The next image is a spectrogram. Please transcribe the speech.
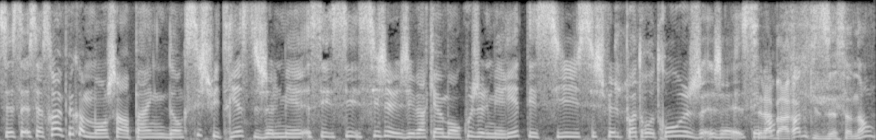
Ce, ce- ce sera un peu comme mon champagne. Donc, si je suis triste, je le mérite. Si, si, si j'ai marqué un bon coup, je le mérite. Et si, si je file pas trop trop, je, je- C'est c'est la bon. baronne qui disait ça, non?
